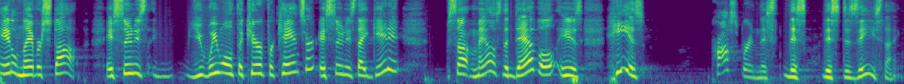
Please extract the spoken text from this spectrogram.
it'll never stop. As soon as you we want the cure for cancer, as soon as they get it, something else. The devil is he is prospering this this this disease thing.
